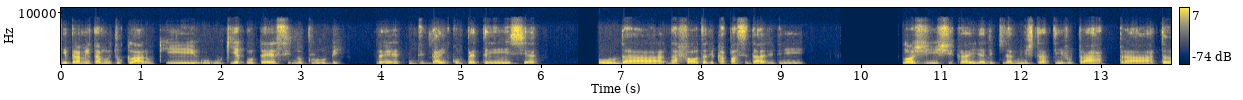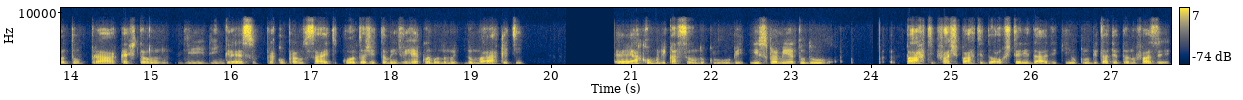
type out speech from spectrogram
e para mim está muito claro que o, o, que acontece no clube, né, de, da incompetência ou da, da falta de capacidade de logística e de, administrativo para tanto para a questão de, de ingresso para comprar no site, quanto a gente também vem reclamando muito do marketing, é, a comunicação do clube. Isso para mim é tudo parte faz parte da austeridade que o clube está tentando fazer.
